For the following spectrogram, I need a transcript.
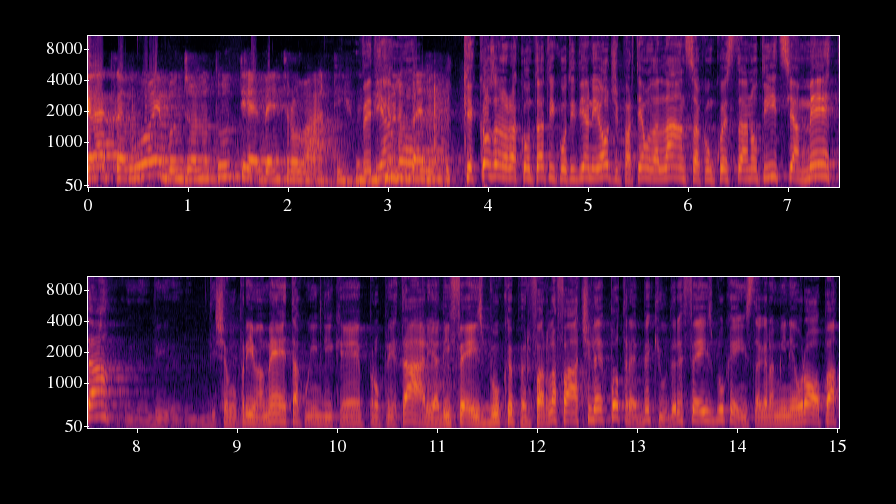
Grazie a voi, buongiorno a tutti e bentrovati. Vediamo bella... che cosa hanno raccontato i quotidiani oggi. Partiamo dall'Ansa con questa notizia. Meta, dicevo prima Meta, quindi che è proprietaria di Facebook, per farla facile, potrebbe chiudere Facebook e Instagram in Europa.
